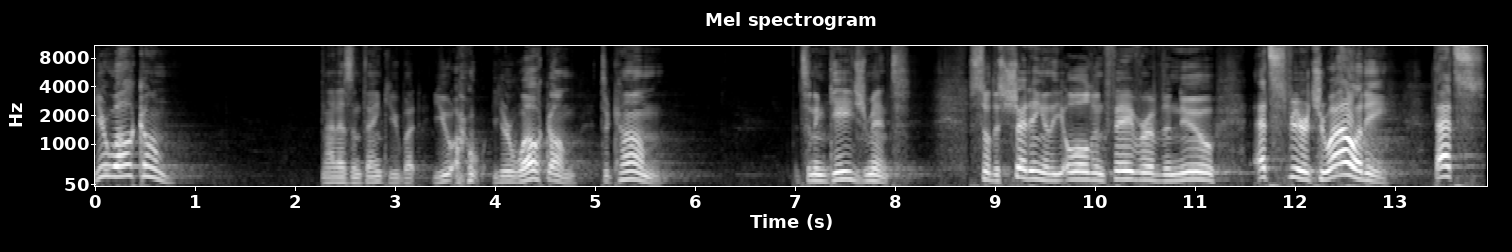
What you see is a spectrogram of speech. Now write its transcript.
You're welcome. Not as in thank you, but you are, you're welcome to come. It's an engagement. So the shedding of the old in favor of the new, that's spirituality. That's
